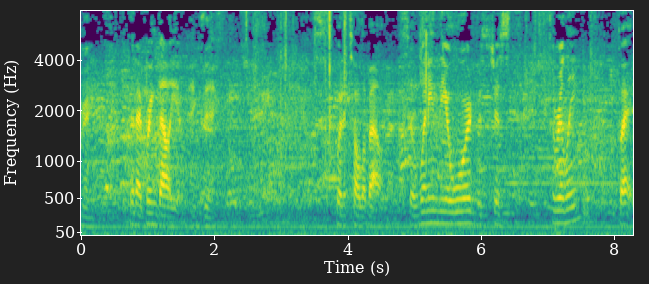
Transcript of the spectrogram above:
Right. That I bring value. Exactly. That's what it's all about. So winning the award was just thrilling, but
